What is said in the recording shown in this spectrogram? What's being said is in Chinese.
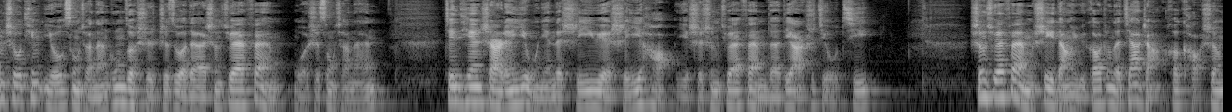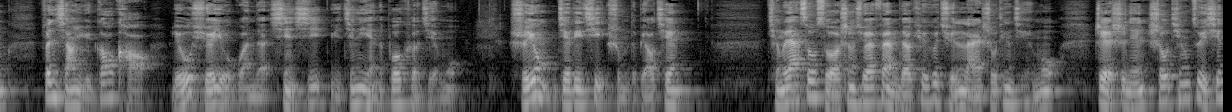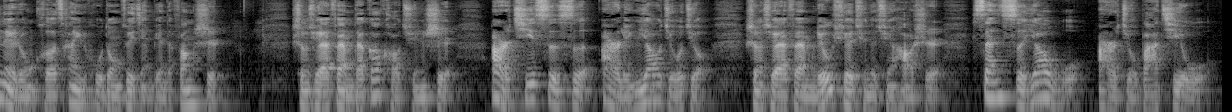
欢迎收听由宋小南工作室制作的升学 FM，我是宋小南。今天是二零一五年的十一月十一号，也是升学 FM 的第二十九期。升学 FM 是一档与高中的家长和考生分享与高考、留学有关的信息与经验的播客节目，实用接地气是我们的标签。请大家搜索升学 FM 的 QQ 群来收听节目，这也是您收听最新内容和参与互动最简便的方式。升学 FM 的高考群是二七四四二零幺九九，升学 FM 留学群的群号是三四幺五二九八七五。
